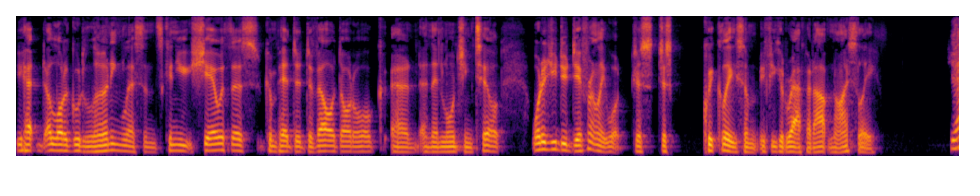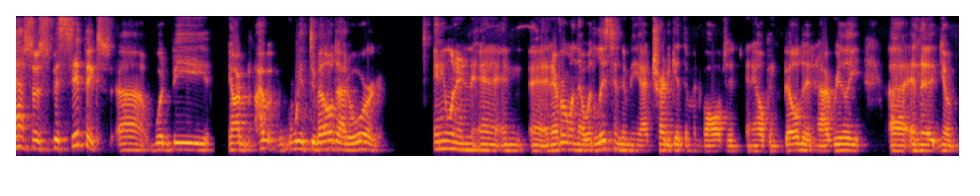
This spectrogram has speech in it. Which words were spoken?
you had a lot of good learning lessons. Can you share with us compared to Develo.org and and then launching Tilt? What did you do differently? What just just quickly some if you could wrap it up nicely. Yeah, so specifics uh, would be you know, I, I, with develop.org, anyone and, and, and everyone that would listen to me, I'd try to get them involved in, in helping build it. And I really, uh, and the, you know,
